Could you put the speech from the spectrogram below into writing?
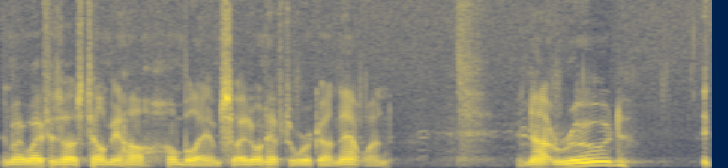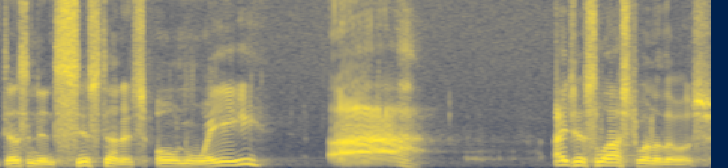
And my wife is always telling me how humble I am, so I don't have to work on that one not rude. It doesn't insist on its own way. Ah! I just lost one of those.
